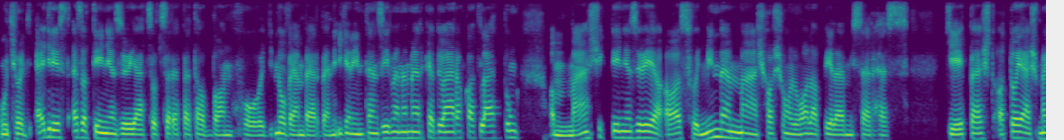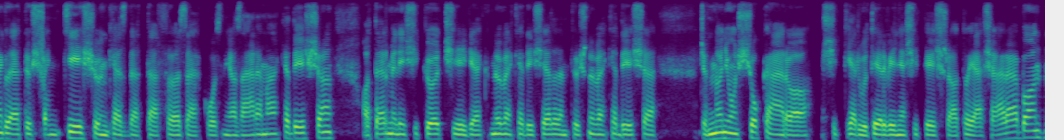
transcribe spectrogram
Úgyhogy egyrészt ez a tényező játszott szerepet abban, hogy novemberben igen intenzíven emelkedő árakat láttunk. A másik tényezője az, hogy minden más hasonló alapélelmiszerhez képest a tojás meglehetősen későn kezdett el felzárkózni az áremelkedéssel, a termelési költségek növekedése, jelentős növekedése csak nagyon sokára sikerült érvényesítésre a tojás árában,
